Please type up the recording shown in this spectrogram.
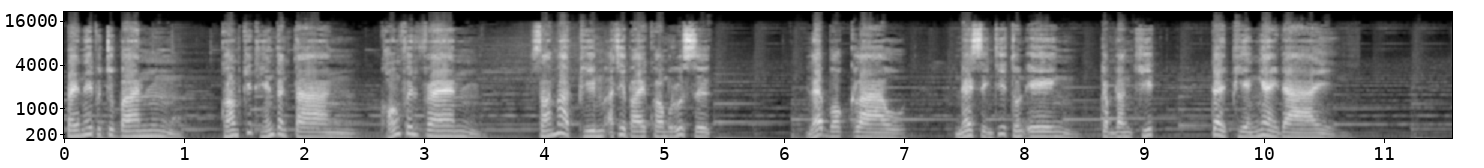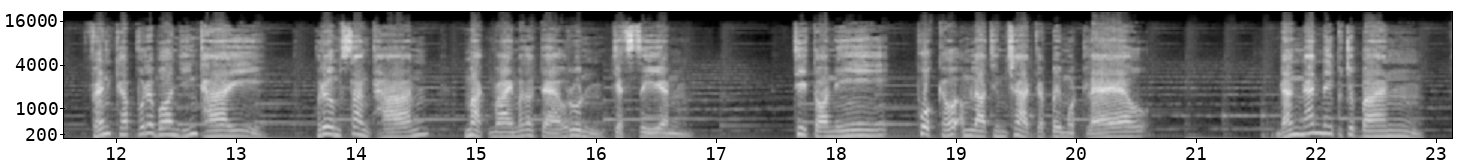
แต่ในปัจจุบัน ความคิดเห็นต่างๆ ของแฟนๆ สามารถพิมพ์อธิบายความรู้สึก และบอกกล่าวในสิ่งที่ตนเองกำลังคิดได้เพียงง่ายดายแฟนคลับวอลเลย์บอลหญิงไทย เริ่มสร้างฐานมากมายมาตั้งแต่รุ่นเจ็ดเซียน ที่ตอนนี้พวกเขาอำลาทีมชาติกันไปหมดแล้ว ดังนั้นในปัจจุบันแ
